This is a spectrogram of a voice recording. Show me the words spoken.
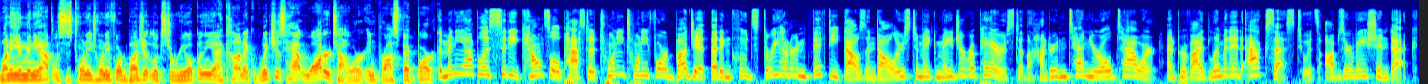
Money in Minneapolis' 2024 budget looks to reopen the iconic Witch's Hat Water Tower in Prospect Park. The Minneapolis City Council passed a 2024 budget that includes $350,000 to make major repairs to the 110 year old tower and provide limited access to its observation deck.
